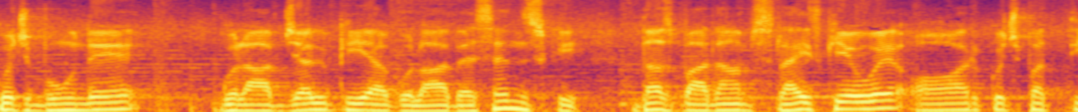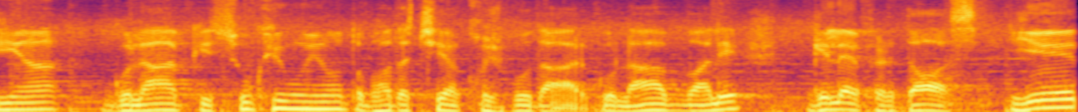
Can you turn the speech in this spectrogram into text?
कुछ बूंदे गुलाब जल की या गुलाब एसेंस की दस बादाम स्लाइस किए हुए और कुछ पत्तियाँ गुलाब की सूखी हुई हों तो बहुत अच्छी खुशबूदार गुलाब वाले गिले फिरदौस ये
